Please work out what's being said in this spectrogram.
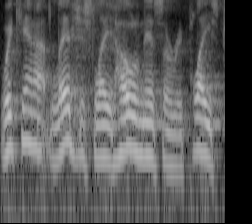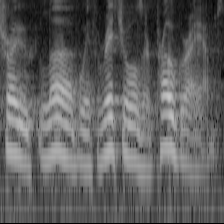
We cannot legislate holiness or replace true love with rituals or programs.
